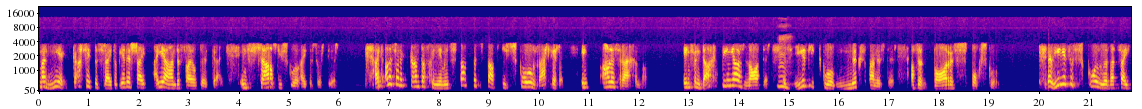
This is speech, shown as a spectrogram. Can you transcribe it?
Maar nee, Kas het besluit op eerder sy eie hande vuil te kry en selfs die skool uit te sorteer. Hy het alles van 'n kant af geneem en stap vir stap die skool reggerig en alles reggemaak. En vandag 10 jaar later hmm. is hierdie skool niks anderster as 'n ware spokskool. Nou hier is 'n skool wat sy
